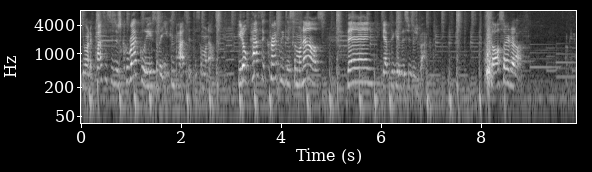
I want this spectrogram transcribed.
You want to pass the scissors correctly so that you can pass it to someone else. If you don't pass it correctly to someone else, then you have to give the scissors back. So I'll start it off. Okay.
